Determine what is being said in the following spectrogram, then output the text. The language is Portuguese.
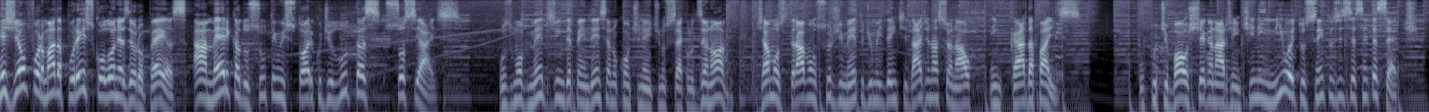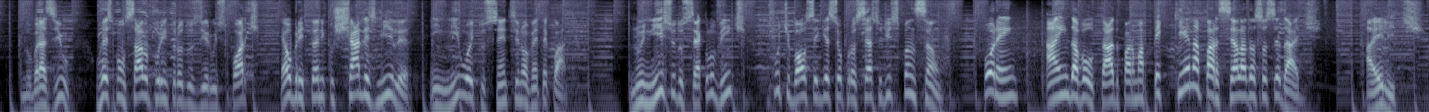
Região formada por ex-colônias europeias, a América do Sul tem um histórico de lutas sociais. Os movimentos de independência no continente no século XIX já mostravam o surgimento de uma identidade nacional em cada país. O futebol chega na Argentina em 1867. No Brasil, o responsável por introduzir o esporte é o britânico Charles Miller, em 1894. No início do século XX, o futebol seguia seu processo de expansão, porém ainda voltado para uma pequena parcela da sociedade, a elite.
